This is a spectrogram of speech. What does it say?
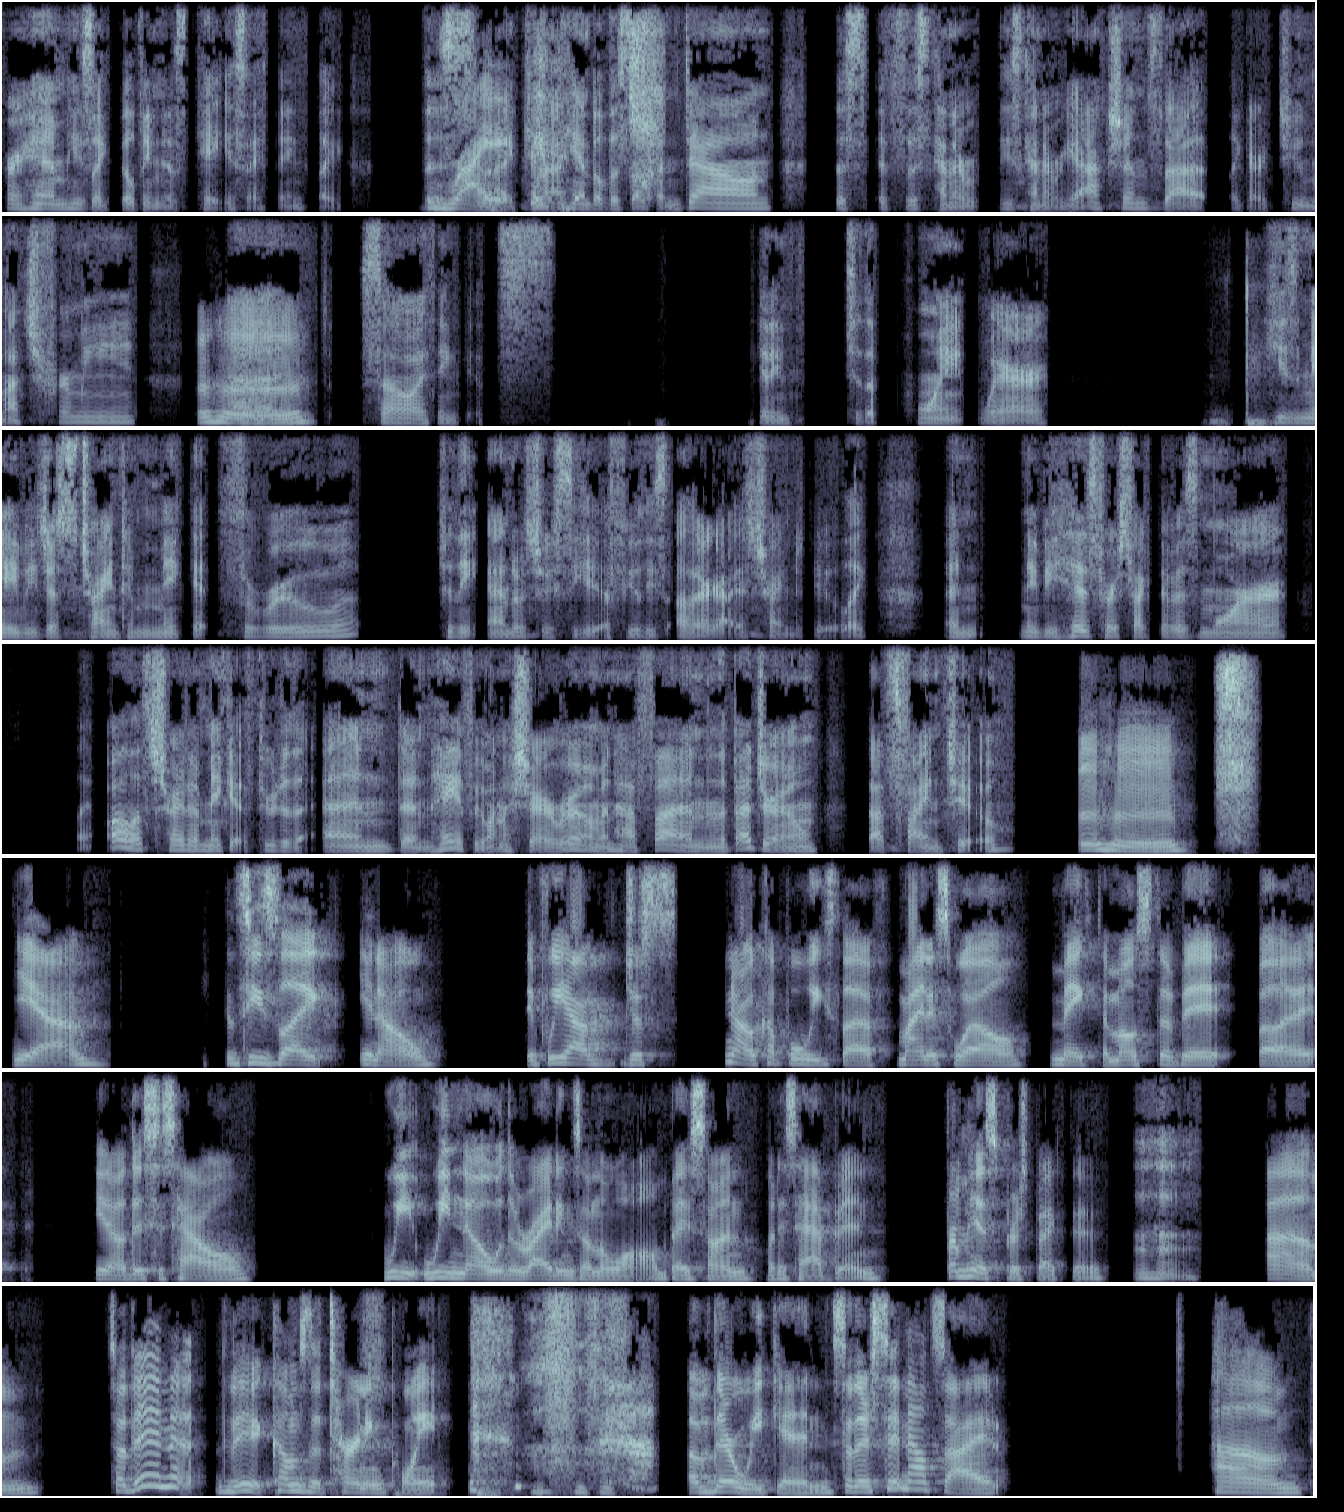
for him, he's like building his case. I think like this, right. I cannot handle this up and down. This, it's this kind of, these kind of reactions that like are too much for me. Mm-hmm. And so I think it's getting to the point where he's maybe just trying to make it through to the end, which we see a few of these other guys trying to do. Like, and maybe his perspective is more like, oh, let's try to make it through to the end. And hey, if we want to share a room and have fun in the bedroom, that's fine too. Hmm. Yeah. Because he's like, you know, if we have just you know a couple weeks left, might as well make the most of it. But you know, this is how we we know the writings on the wall based on what has happened from his perspective. Mm-hmm. Um, so then the, comes the turning point of their weekend. So they're sitting outside. Um,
